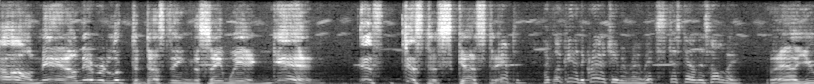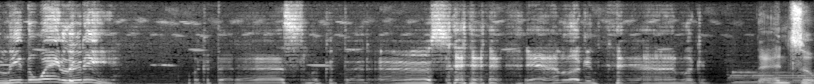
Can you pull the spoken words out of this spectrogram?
oh man! I'll never look to dusting the same way again. It's just disgusting. Captain, I've located the cryo chamber room. It's just down this hallway. Well, you lead the way, Ludi. Look at that ass. Look at that ass. yeah, I'm looking. I'm looking. And so,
